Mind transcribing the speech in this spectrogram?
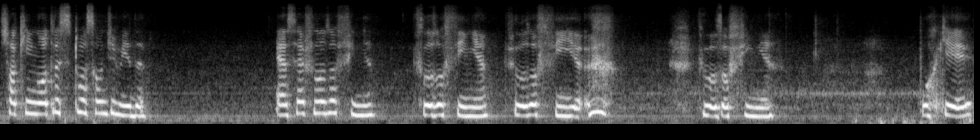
só que em outra situação de vida. Essa é a filosofia. Filosofia. Filosofia. filosofia. Por quê?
